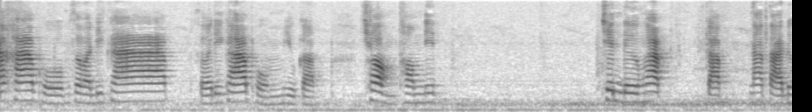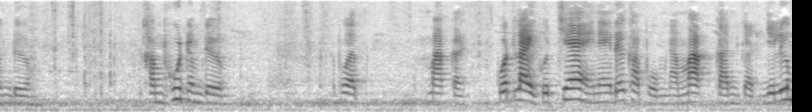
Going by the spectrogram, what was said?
เอาละครับผม สวัสดีครับ สวัสดีครับผมอยู่กับช่องทอมนิด เช่นเดิมครับ กับหน้าตาเดิมๆคำพูดเดิมๆเพื่อมักกันกดไลค์กดแชร์ให้แน่เด้อครับ ผมนะมักกันกันอย่าลืม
